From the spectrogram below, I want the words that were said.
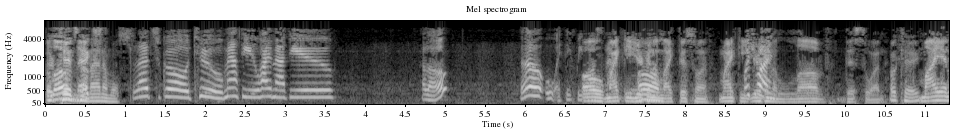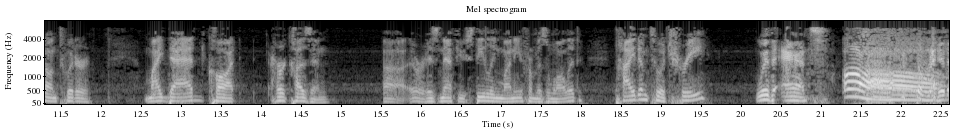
They're Hello, kids, next. not animals. Let's go to Matthew. Hi, Matthew. Hello. Hello. Oh, I think we Oh, lost Mikey, Matthew. you're Oh. gonna like this one. Mikey, Which you're gonna love this one. Okay. Mayan on Twitter. My dad caught her cousin, uh, or his nephew, stealing money from his wallet, tied him to a tree with ants. Oh, ants.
